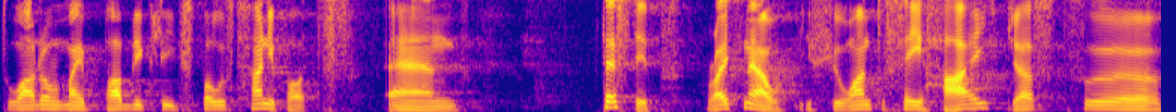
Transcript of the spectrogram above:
to one of my publicly exposed honeypots and test it right now. If you want to say hi, just uh,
